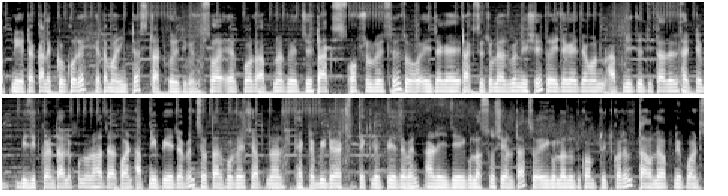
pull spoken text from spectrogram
আপনি এটা কালেক্ট করে এটা মাইনিংটা স্টার্ট করে দিবেন। সো এরপর আপনার রয়েছে টাক্স অপশন রয়েছে। তো এই জায়গায় টাক্সে চলে আসবেন এসে। তো এই জায়গায় যেমন আপনি যদি তাদের সাইটটা ভিজিট করেন তাহলে পনেরো হাজার পয়েন্ট আপনি পেয়ে যাবেন। সো তারপর রয়েছে আপনার একটা ভিডিও অ্যাডস দেখলে পেয়ে যাবেন। আর এই যে এগুলো সোশ্যালটা সো এইগুলো যদি কমপ্লিট করেন তাহলে আপনি পয়েন্টস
